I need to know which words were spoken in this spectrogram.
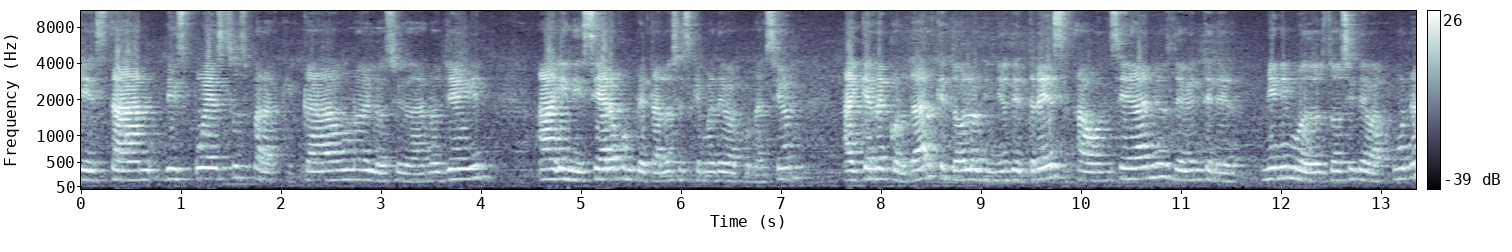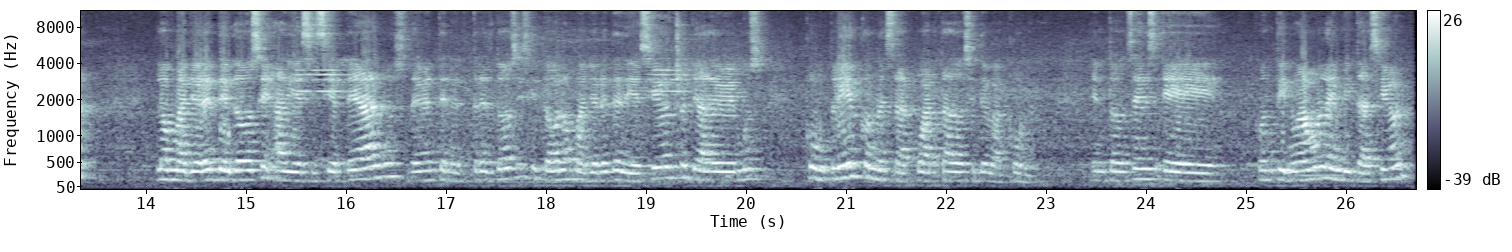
que están dispuestos para que cada uno de los ciudadanos lleguen a iniciar o completar los esquemas de vacunación. Hay que recordar que todos los niños de 3 a 11 años deben tener mínimo dos dosis de vacuna. Los mayores de 12 a 17 años deben tener tres dosis y todos los mayores de 18 ya debemos cumplir con nuestra cuarta dosis de vacuna. Entonces, eh, Continuamos la invitación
